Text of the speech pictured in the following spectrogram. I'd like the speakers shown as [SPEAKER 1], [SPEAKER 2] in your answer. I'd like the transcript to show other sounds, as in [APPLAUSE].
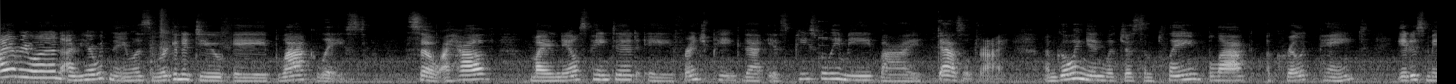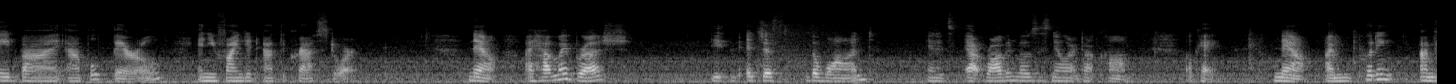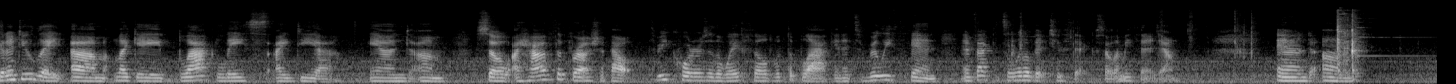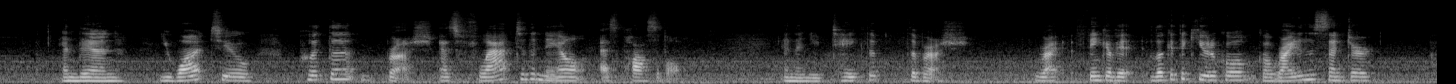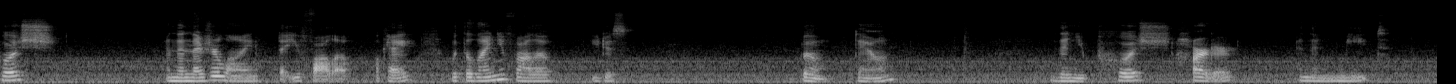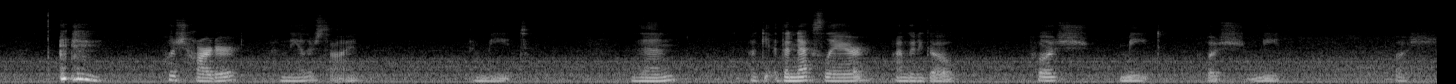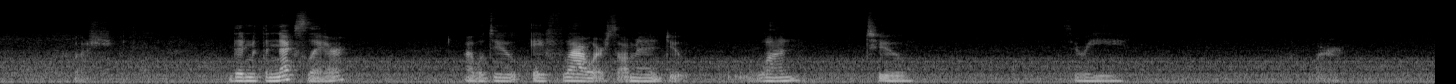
[SPEAKER 1] Hi everyone, I'm here with Nameless and we're going to do a black lace. So I have my nails painted a French pink that is Peacefully Me by Dazzle Dry. I'm going in with just some plain black acrylic paint. It is made by Apple Barrel and you find it at the craft store. Now, I have my brush. It's just the wand and it's at robinmosesnailart.com. Okay, now I'm putting, I'm gonna do late, um, like a black lace idea. And um, so I have the brush about three quarters of the way filled with the black and it's really thin. In fact, it's a little bit too thick. So let me thin it down. And, um, and then you want to put the brush as flat to the nail as possible. And then you take the, the brush, right, think of it, look at the cuticle, go right in the center, push, and then there's your line that you follow, okay? With the line you follow, you just, boom, down. Then you push harder, and then meet. [CLEARS THROAT] push harder on the other side, and meet. Then, again, the next layer, I'm gonna go push, meet, push, meet, push, push. Then with the next layer, I will do a flower. So I'm going to do one, two, three, four,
